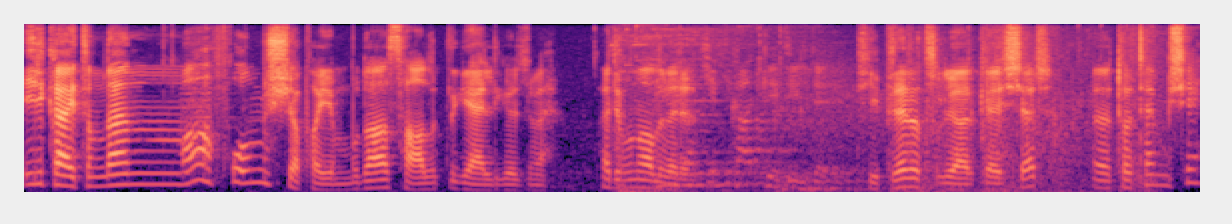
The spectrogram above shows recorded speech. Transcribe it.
İlk item'dan mahvolmuş yapayım. Bu daha sağlıklı geldi gözüme. Hadi bunu alıverelim. Tipler atılıyor arkadaşlar. Ee, totem bir şey.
